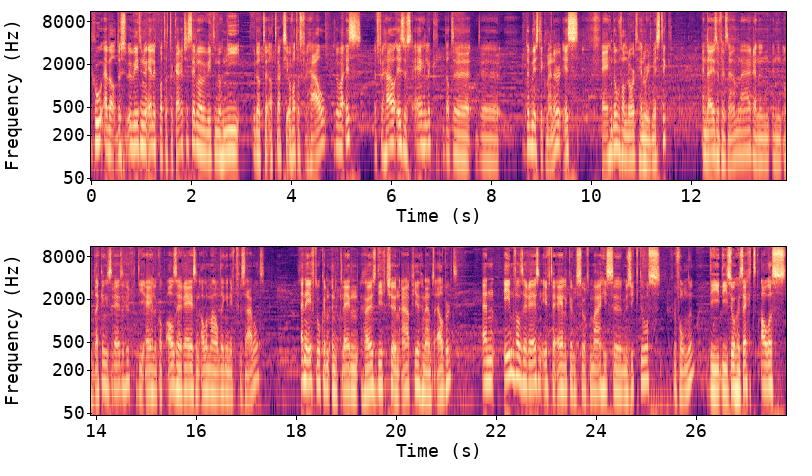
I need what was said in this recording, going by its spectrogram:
Goed, en wel, dus we weten nu eigenlijk wat dat de karretjes zijn, maar we weten nog niet hoe dat de attractie of wat het verhaal zo wat is. Het verhaal is dus eigenlijk dat de, de, de Mystic Manor is eigendom van Lord Henry Mystic. En dat is een verzamelaar en een, een ontdekkingsreiziger die eigenlijk op al zijn reizen allemaal dingen heeft verzameld. En hij heeft ook een, een klein huisdiertje, een aapje, genaamd Albert. En een van zijn reizen heeft hij eigenlijk een soort magische muziekdoos gevonden, die, die zogezegd alles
